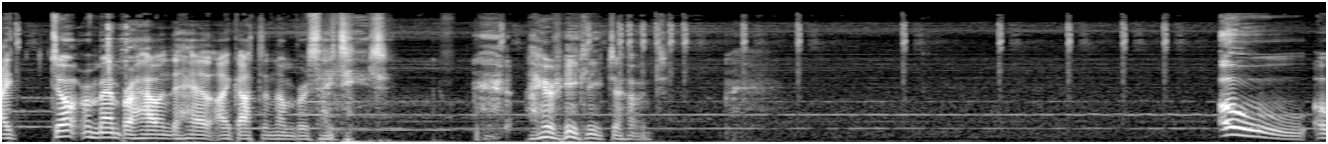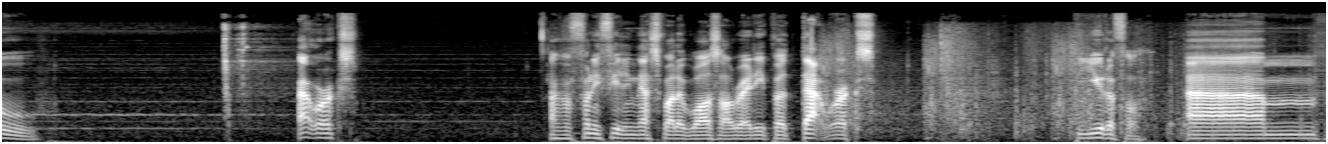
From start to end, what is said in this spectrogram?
I don't remember how in the hell I got the numbers I did. I really don't. Oh, oh. That works. I have a funny feeling that's what it was already, but that works. Beautiful. Um,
